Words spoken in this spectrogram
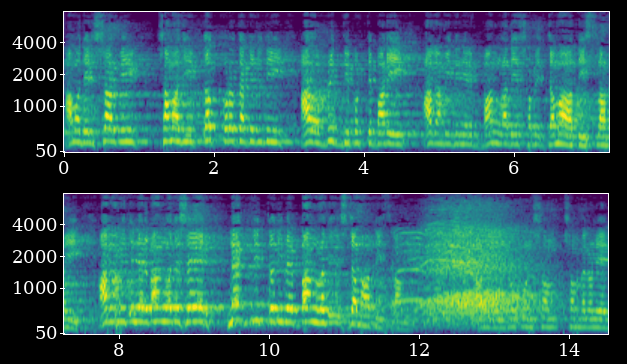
আমাদের সার্বিক, সামাজিক তৎপরতাকে যদি আরও বৃদ্ধি করতে পারি, আগামী দিনের বাংলাদেশ হবে জামাত ইসলামী। আগামী দিনের বাংলাদেশের নেতৃত্ব দিবে বাংলাদেশ জামাত ইসলামী। আমি এই সম্মেলনের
